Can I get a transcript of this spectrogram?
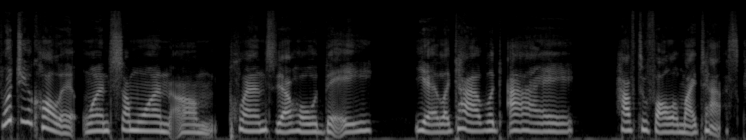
what do you call it when someone um plans their whole day? Yeah, like have like I have to follow my task.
